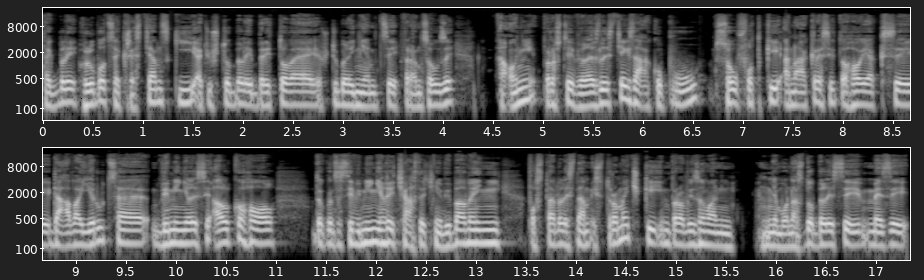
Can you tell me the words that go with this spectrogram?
tak byly hluboce křesťanský, ať už to byli Britové, ať už to byli Němci, Francouzi. A oni prostě vylezli z těch zákopů, jsou fotky a nákresy toho, jak si dávají ruce, vyměnili si alkohol, dokonce si vyměnili částečně vybavení, postavili si tam i stromečky improvizovaný, nebo nazdobili si mezi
